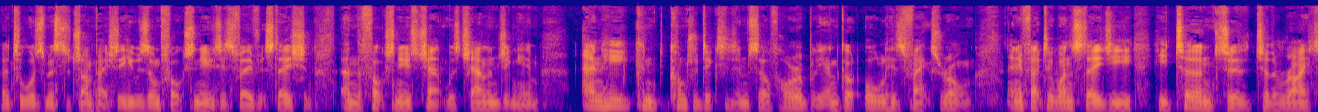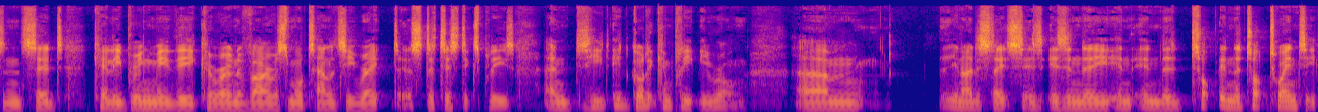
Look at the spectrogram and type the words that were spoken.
uh, towards Mr. Trump. Actually, he was on Fox News, his favourite station, and the Fox News chat was challenging him and he con- contradicted himself horribly and got all his facts wrong. And in fact, at one stage, he, he turned to, to the right and said, Kelly, bring me the coronavirus mortality rate uh, statistics, please. And he, he'd got it completely wrong. Um, the United States is, is in the in, in the top in the top twenty.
